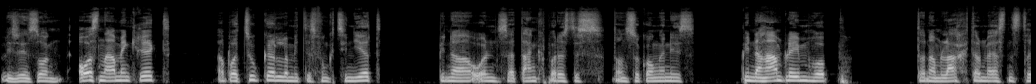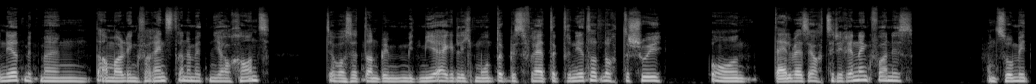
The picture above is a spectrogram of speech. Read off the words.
wie soll ich sagen, Ausnahmen gekriegt, ein paar Zuckerl, damit das funktioniert. Bin auch allen sehr dankbar, dass das dann so gegangen ist. Bin daheim geblieben, hab dann am Lachtal meistens trainiert mit meinem damaligen Vereinstrainer, mit dem Jauch Hans. Der was halt dann mit mir eigentlich Montag bis Freitag trainiert hat nach der Schule und teilweise auch zu den Rennen gefahren ist. Und somit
